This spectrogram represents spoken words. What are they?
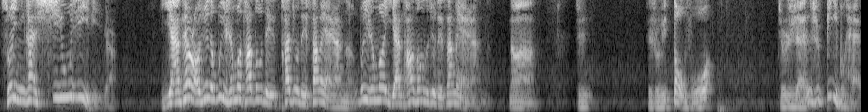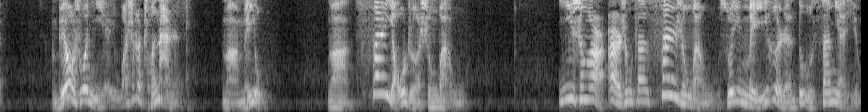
所以你看《西游记》里边演太上老君的，为什么他都得他就得三个演员呢？为什么演唐僧的就得三个演员呢？对吧？就这属于道佛，就是人是避不开的。不要说你我是个纯男人，啊？没有，啊？三爻者生万物，一生二，二生三，三生万物。所以每一个人都有三面性。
